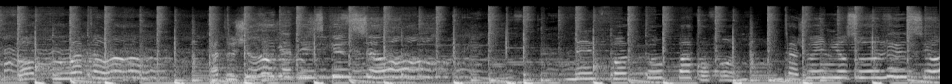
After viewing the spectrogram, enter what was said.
pas. Beaucoup attendre. t'as toujours des discussions. Mais faut pas confondre, t'as joué une solution.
